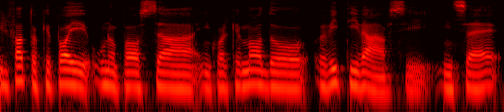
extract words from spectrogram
Il fatto che poi uno possa in qualche modo ritirarsi in sé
